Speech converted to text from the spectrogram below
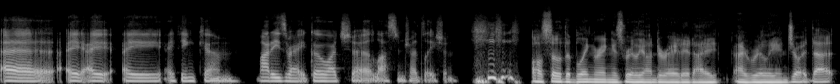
uh, I, I, I, I think um, Mari's right. Go watch uh, Lost in Translation. also, the bling ring is really underrated. I, I really enjoyed that.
